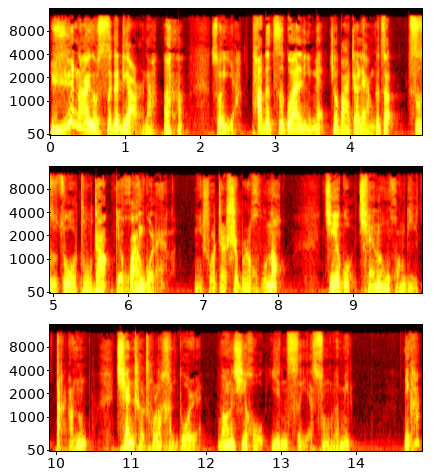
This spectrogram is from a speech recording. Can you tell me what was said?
鱼哪有四个点儿呢？啊，所以啊，他的字冠里面就把这两个字自作主张给换过来了。你说这是不是胡闹？结果乾隆皇帝大怒，牵扯出了很多人，王锡侯因此也送了命。你看，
